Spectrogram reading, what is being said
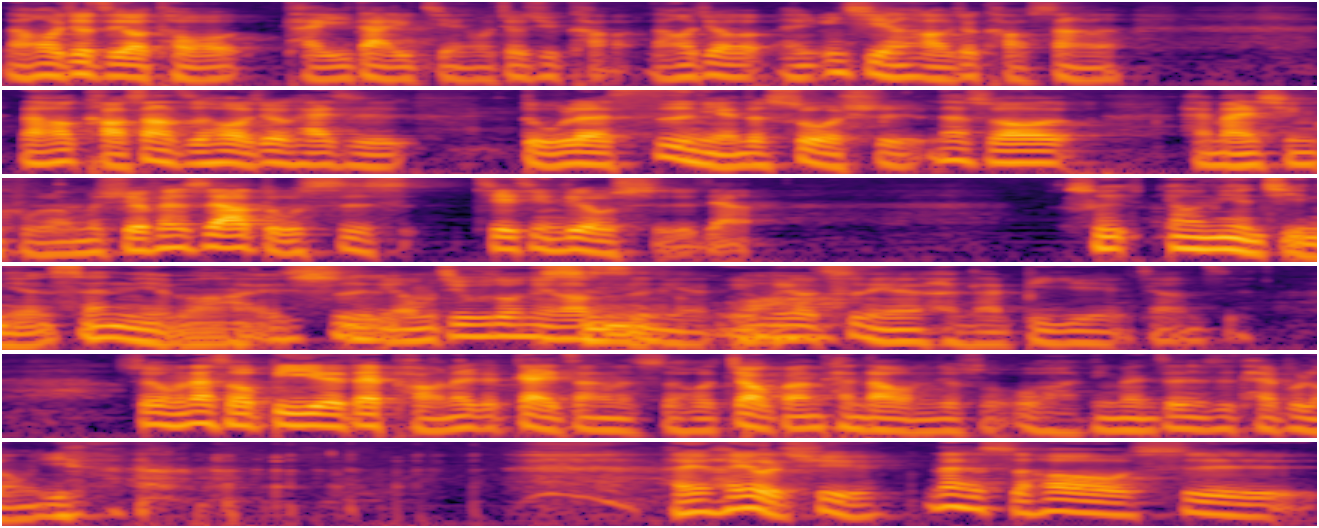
然后我就只有投台艺大一间，我就去考，然后就很运气很好就考上了。然后考上之后就开始读了四年的硕士，那时候还蛮辛苦的，我们学分是要读四十接近六十这样。所以要念几年？三年吗？还是四年？我们几乎都念到四年，因为没有四年很难毕业这样子。所以我们那时候毕业在跑那个盖章的时候，教官看到我们就说：“哇，你们真的是太不容易了，很很有趣。”那个时候是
